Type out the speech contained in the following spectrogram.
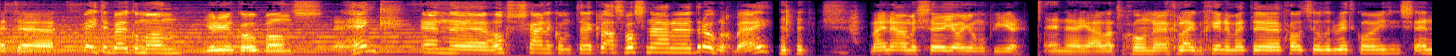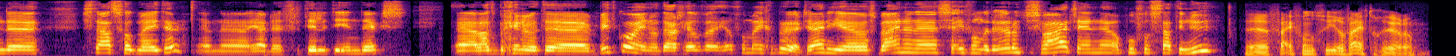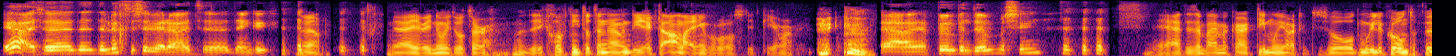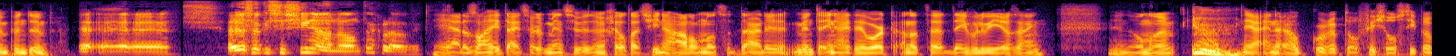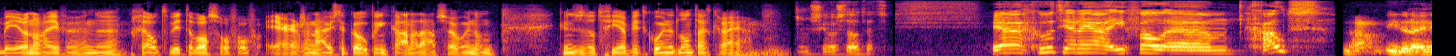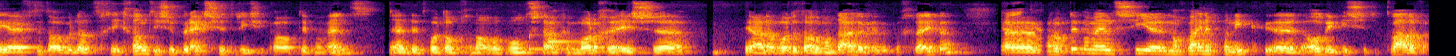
Met eh, Peter Beukelman, Jurjen Koopmans, eh, Henk en uh, hoogstwaarschijnlijk komt uh, Klaas Wassenaar er ook nog bij. Mijn naam is Johan Jongepier. En ja, laten we gewoon gelijk beginnen met de goud, zilver, de bitcoins en de staatsschuldmeter. En ja, de fertility index. Uh, laten we beginnen met uh, bitcoin, want daar is heel veel, heel veel mee gebeurd. Hè? Die uh, was bijna 700 eurotjes waard en op hoeveel staat hij nu? 554 euro. Ja, is, de, de lucht is er weer uit, denk ik. ja. ja, je weet nooit wat er... Ik geloof niet dat er nou een directe aanleiding voor was dit keer, maar... ja, pump en dump misschien. ja, het is er bij elkaar 10 miljard. Het is wel wat moeilijker om te pumpen en dumpen. Uh, uh, er was ook iets in China aan de hand, hè, geloof ik. Ja, dat is al een hele tijd zo. Dat mensen willen hun geld uit China halen, omdat ze daar de munteenheid heel hard aan het devalueren zijn. En, dan, ja, en ook corrupte officials die proberen nog even hun geld wit te wassen of, of ergens een huis te kopen in Canada of zo. En dan kunnen ze dat via bitcoin het land uitkrijgen. Misschien was dat het. Ja, goed. Ja, nou ja, in ieder geval um, goud. Nou, iedereen die heeft het over dat gigantische brexit-risico op dit moment. dit wordt opgenomen op woensdag en morgen is, uh, ja, dan wordt het allemaal duidelijk, heb ik begrepen. Uh, maar op dit moment zie je nog weinig paniek. Uh, de olie die zit op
